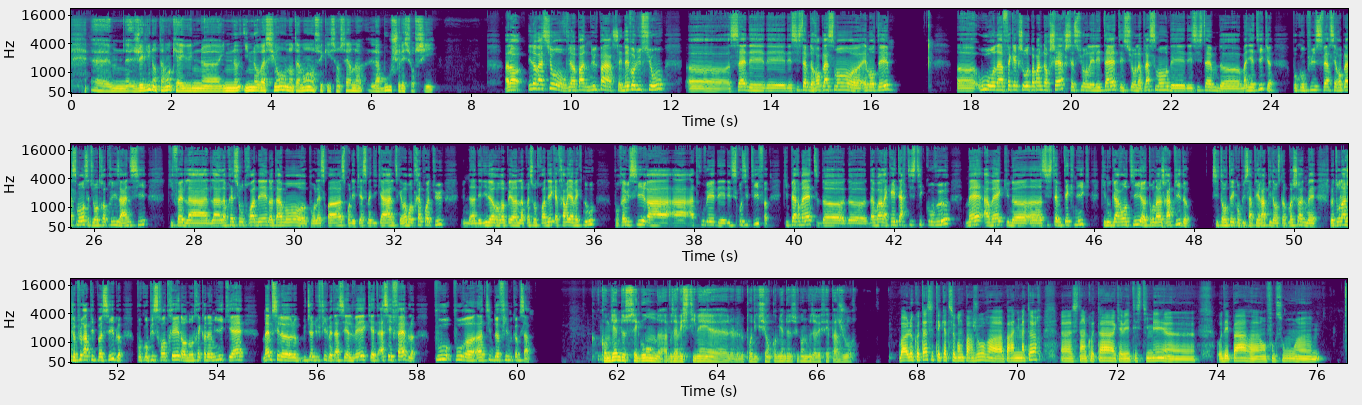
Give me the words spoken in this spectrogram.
Euh, J'ai lu notamment qu'il y a eu une, une, innovation, notamment en ce qui concerne la bouche et les sourcils. Alors, innovation, on revient pas de nulle part, c'est une évolution, euh, c'est des, des, systèmes de remplacement euh, aimantés, euh, où on a fait quelque chose, pas mal de recherches, c'est sur les, les, têtes et sur le placement des, des systèmes de magnétiques pour qu'on puisse faire ces remplacements. C'est une entreprise à Annecy qui fait de la, l'impression 3D, notamment euh, pour l'espace, pour les pièces médicales, ce qui est vraiment très pointu. Une, un des leaders européens de l'impression 3D qui a travaillé avec nous pour réussir à, à, à trouver des, des, dispositifs qui permettent de, de, d'avoir la qualité artistique qu'on veut, mais avec une, un système technique qui nous garantit un tournage rapide si tant est qu'on puisse appeler rapide en stop motion, mais le tournage le plus rapide possible pour qu'on puisse rentrer dans notre économie qui est, même si le, budget du film est assez élevé, qui est assez faible pour, pour euh, un type de film comme ça. Combien de secondes vous avez estimé euh, la production Combien de secondes vous avez fait par jour? Bah, le quota, c'était 4 secondes par jour euh, par animateur. c'était un quota qui avait été estimé au départ en fonction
